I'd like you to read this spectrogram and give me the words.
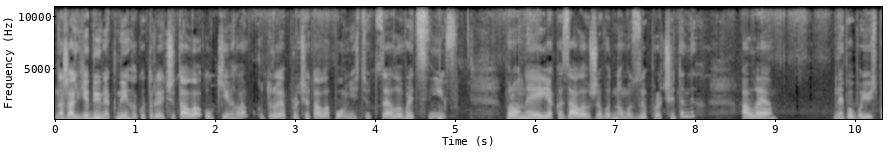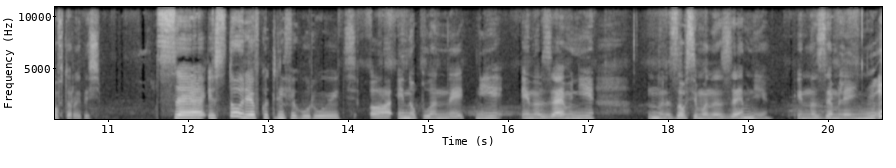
на жаль, єдина книга, яку я читала у Кінга, яку я прочитала повністю, це Ловець снів. Про неї я казала вже в одному з прочитаних, але не побоюсь повторитись. Це історія, в котрій фігурують е, інопланетні, іноземні, ну не зовсім іноземні, іноземляні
